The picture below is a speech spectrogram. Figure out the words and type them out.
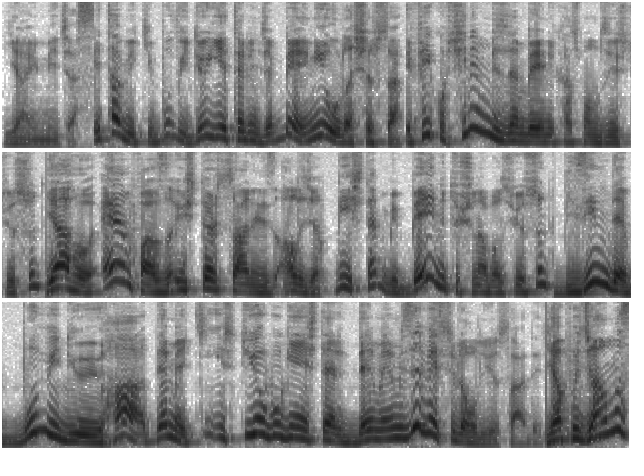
yayınlayacağız. E tabii ki bu video yeterince beğeniye ulaşırsa. E Fiko Çin'in bizden beğeni kasmamızı istiyorsun. Yahu en fazla 3-4 saniyenizi alacak bir işten bir beğeni tuşuna basıyorsun. Bizim de bu videoyu ha demek ki istiyor bu gençler dememize vesile oluyor sadece. Yapacağımız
